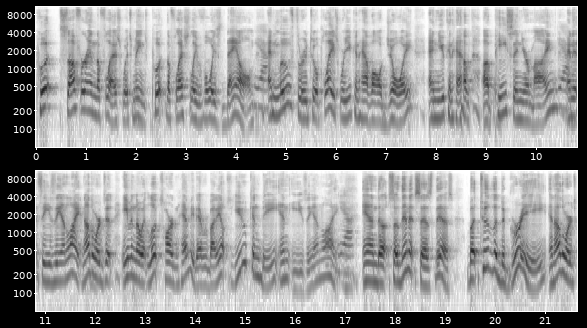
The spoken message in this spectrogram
put suffer in the flesh, which means put the fleshly voice down, Yeah. and move through to a place where you can have all joy and you can have a peace in your mind, Yeah. and it's easy and light. In other words, it, even though it looks hard and heavy to everybody else, you can be in easy and light. Yeah. And uh, so then it says this, but to the degree, in other words,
